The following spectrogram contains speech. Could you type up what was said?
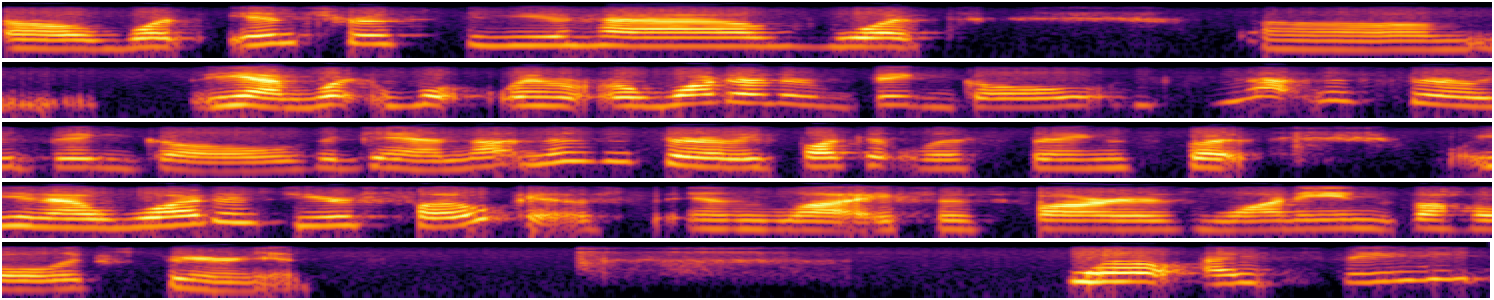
uh, what interests do you have? What um, yeah, what, what or what other big goals? Not necessarily big goals. Again, not necessarily bucket list things, but you know, what is your focus in life as far as wanting the whole experience? Well, I think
